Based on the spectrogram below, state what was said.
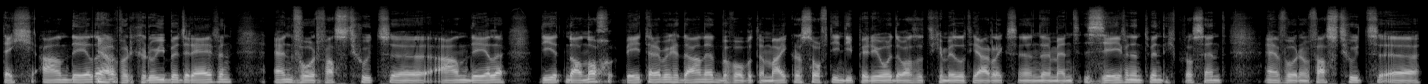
tech-aandelen, voor groeibedrijven en voor vastgoedaandelen, uh, die het dan nog beter hebben gedaan. Hè. Bijvoorbeeld een Microsoft, in die periode was het gemiddeld jaarlijks rendement 27% En voor een vastgoedbedrijf,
